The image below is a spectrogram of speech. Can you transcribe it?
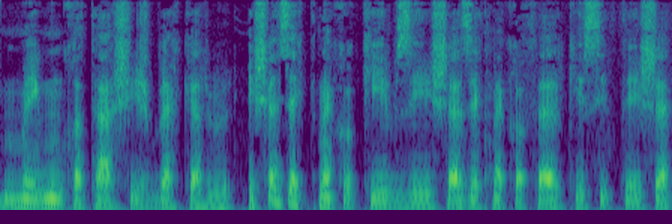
még munkatárs is bekerül. És ezeknek a képzése, ezeknek a felkészítése,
